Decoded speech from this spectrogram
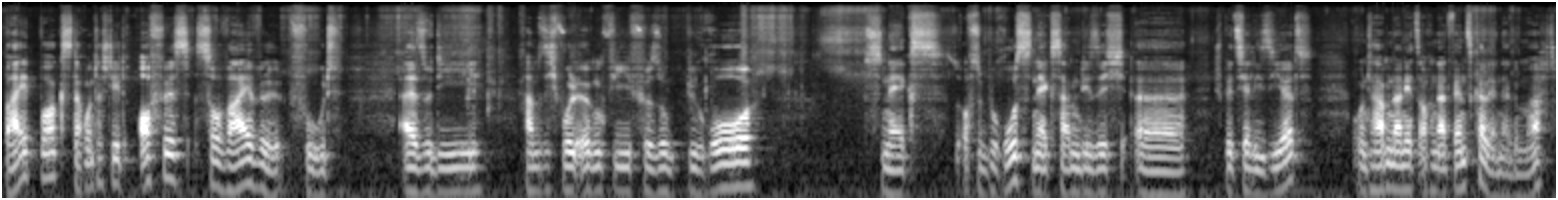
Bytebox, darunter steht Office Survival Food. Also die haben sich wohl irgendwie für so Büro-Snacks, auf so Bürosnacks haben die sich äh, spezialisiert und haben dann jetzt auch einen Adventskalender gemacht.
